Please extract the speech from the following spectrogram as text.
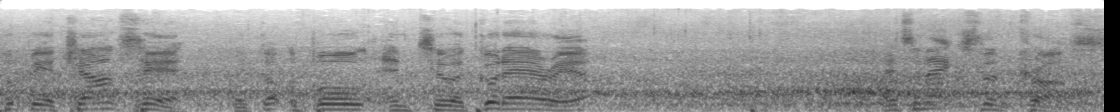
Could be a chance here. They've got the ball into a good area. It's an excellent cross.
